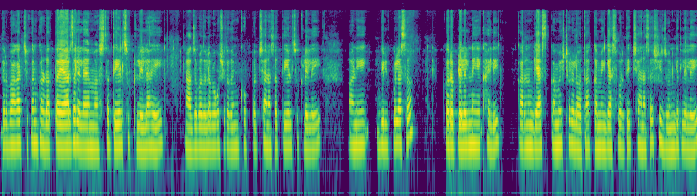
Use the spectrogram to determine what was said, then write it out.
तर बघा चिकन खरडा तयार झालेला आहे. मस्त तेल सुटलेलं आहे. आजूबाजूला बघू शकता तुम्ही खूपच छान असं तेल सुटलेलं आहे. आणि बिलकुल असं करपलेलं नाही आहे खाली कारण गॅस कमीच ठेवलेला होता. कमी गॅसवरती छान असं शिजवून घेतलेलं आहे.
